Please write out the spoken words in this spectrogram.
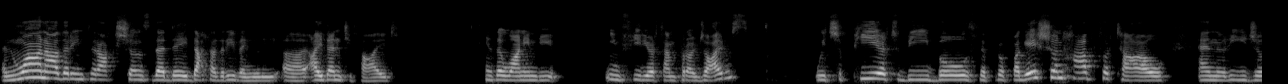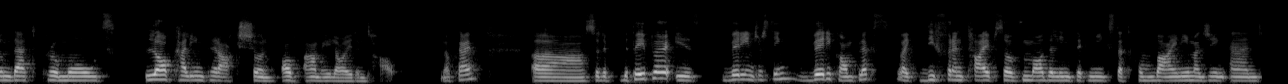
And one other interactions that they data-drivenly uh, identified is the one in the inferior temporal gyrus, which appear to be both the propagation hub for tau and a region that promotes local interaction of amyloid and tau. Okay, uh, so the, the paper is very interesting, very complex, like different types of modeling techniques that combine imaging and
